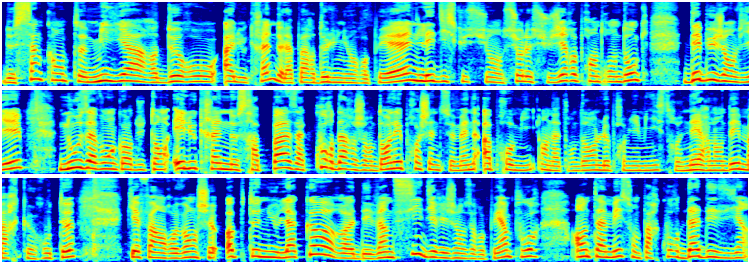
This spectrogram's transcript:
de 50 milliards d'euros à l'Ukraine de la part de l'Union européenne. Les discussions sur le sujet reprendront donc début janvier. Nous avons encore du temps et l'Ukraine ne sera pas à court d'argent dans les prochaines semaines, a promis en attendant le Premier ministre néerlandais Mark Rutte. Kiev a en revanche obtenu l'accord des 26 dirigeants européens pour entamer son parcours d'adhésion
